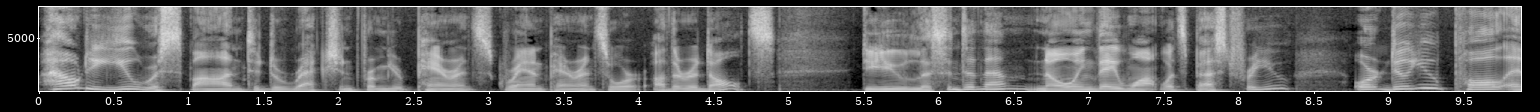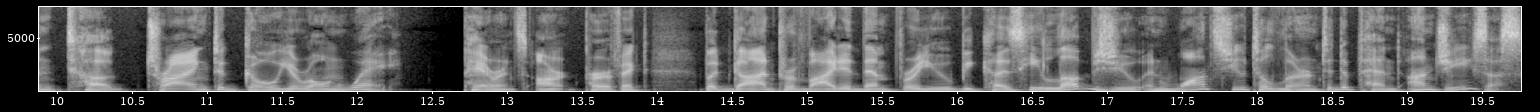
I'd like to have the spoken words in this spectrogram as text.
How do you respond to direction from your parents, grandparents, or other adults? Do you listen to them, knowing they want what's best for you? Or do you pull and tug, trying to go your own way? Parents aren't perfect, but God provided them for you because He loves you and wants you to learn to depend on Jesus.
